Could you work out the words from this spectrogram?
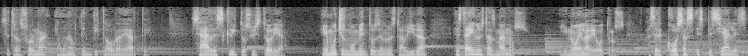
se transforma en una auténtica obra de arte. Se ha reescrito su historia. En muchos momentos de nuestra vida está en nuestras manos y no en la de otros hacer cosas especiales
